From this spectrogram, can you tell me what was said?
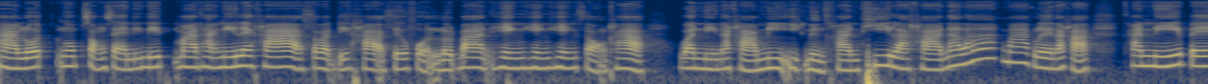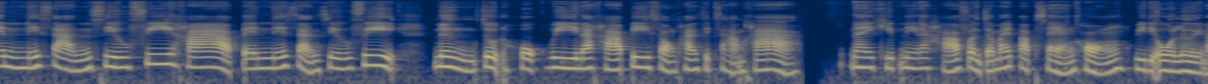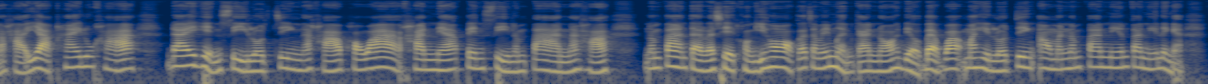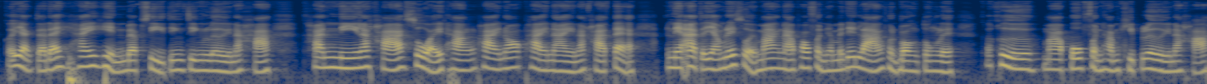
หารถงบ 2 0 0แสนนิดๆมาทางนี้เลยค่ะ สวัสดีค่ะ เซลฝนรถบ้านเฮงเฮงเฮงสองค่ะ วันนี้นะคะมีอีกหนึ่งคันที่ราคาน่ารักมากเลยนะคะ คันนี้เป็นนิสสันซิลฟี่ค่ะ เป็นนิสสันซิลฟี่ 1.6V นะคะ ปี 2013 ค่ะ ในคลิปนี้นะคะ ฝนจะไม่ปรับแสงของวิดีโอเลยนะคะ อยากให้ลูกค้าได้เห็นสีรถจริงนะคะ เพราะว่าคันนี้เป็นสีน้ำตาลนะคะ น้ำตาลแต่ละเฉดของยี่ห้อก็จะไม่เหมือนกันเนาะเดี๋ยวแบบว่ามาเห็นรถจริงเอามันน้ำตาลนี้น้ำตาลนี้อะไรเงี้ยก็อยากจะได้ให้เห็นแบบสีจริง ๆ เลยนะคะ คันนี้นะคะสวยทั้งภายนอกภายในนะคะ แต่อันนี้อาจจะยังไม่ได้สวยมากนะเพราะฝนยังไม่ได้ล้างฝนบอกตรงเลย ก็คือมาปุ๊บฝนทำคลิปเลยนะคะ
